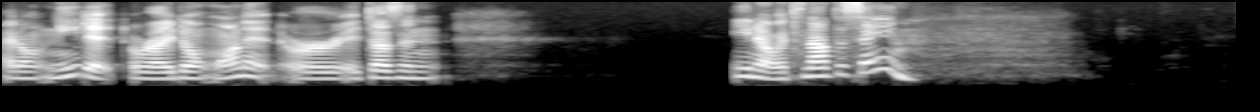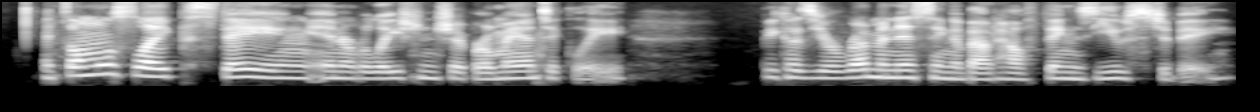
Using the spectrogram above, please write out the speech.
I don't need it or I don't want it or it doesn't, you know, it's not the same. It's almost like staying in a relationship romantically because you're reminiscing about how things used to be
